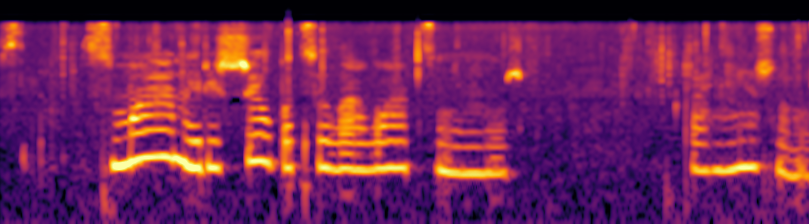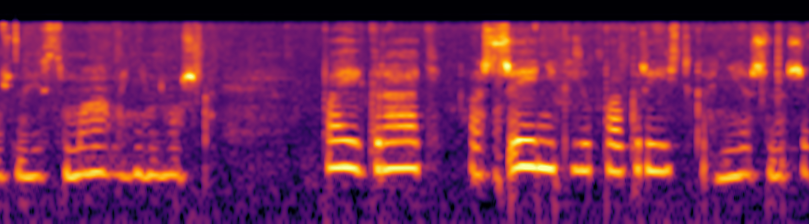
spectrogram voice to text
С, с мамой решил поцеловаться немножко. Конечно, можно и с мамой немножко поиграть, ошейник ее погрызть, конечно же.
